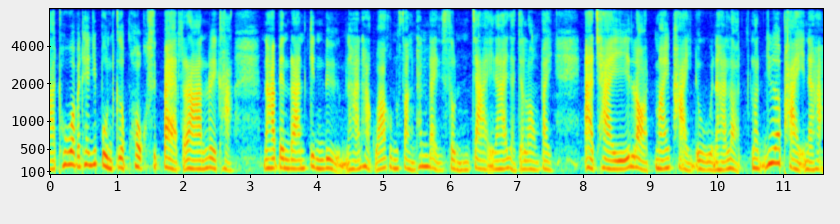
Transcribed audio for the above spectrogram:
าทั่วประเทศญี่ปุ่นเกือบ 68 ร้านเลยค่ะนะคะ เป็นร้านกินดื่มนะคะหากว่าคุณผู้ฟังท่านใดสนใจนะคะ อยากจะลองไปอาใช้หลอดไม้ไผ่ดูนะคะ หลอดหลอดเยื่อไผ่นะคะ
